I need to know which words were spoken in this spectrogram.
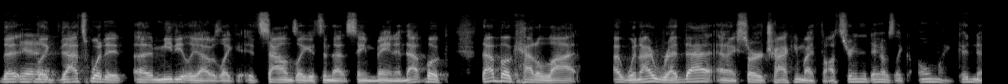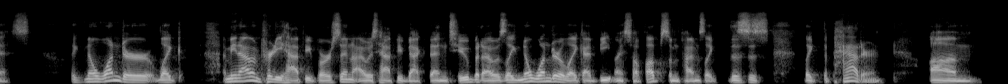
that yeah. like that's what it uh, immediately. I was like, it sounds like it's in that same vein. And that book, that book had a lot. I, when I read that and I started tracking my thoughts during the day, I was like, oh my goodness, like no wonder. Like, I mean, I'm a pretty happy person. I was happy back then too, but I was like, no wonder. Like, I beat myself up sometimes. Like, this is like the pattern. Um,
